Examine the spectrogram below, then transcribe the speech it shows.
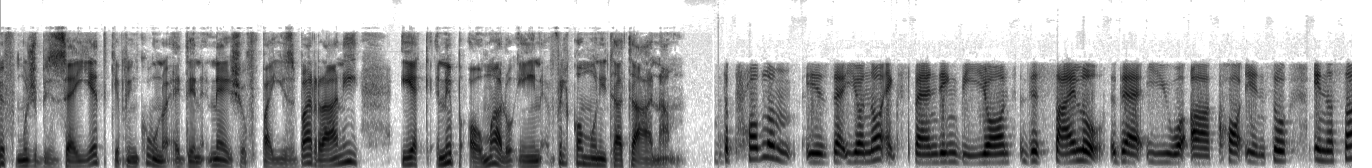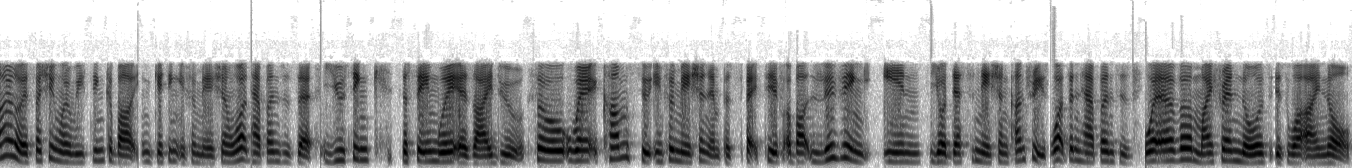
nifhmux biżżejjed kif inkunu qegħdin ngħixu f'pajjiż barrani jekk nibqgħu magħluqin fil-komunità tagħna. the problem is that you're not expanding beyond the silo that you are caught in. So in a silo, especially when we think about getting information, what happens is that you think the same way as I do. So when it comes to information and perspective about living in your destination countries, what then happens is whatever my friend knows is what I know.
